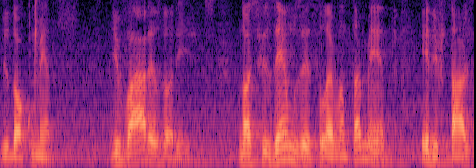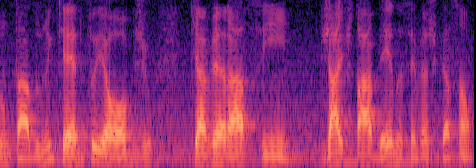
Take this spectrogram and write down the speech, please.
de documentos de várias origens. Nós fizemos esse levantamento, ele está juntado no inquérito e é óbvio que haverá, sim, já está havendo essa investigação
